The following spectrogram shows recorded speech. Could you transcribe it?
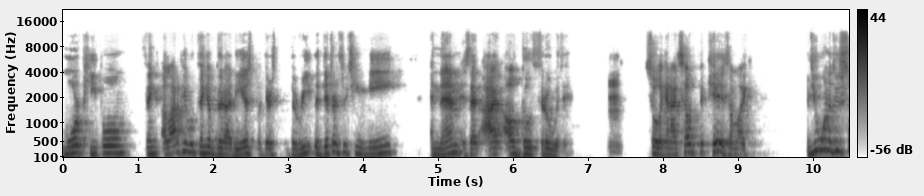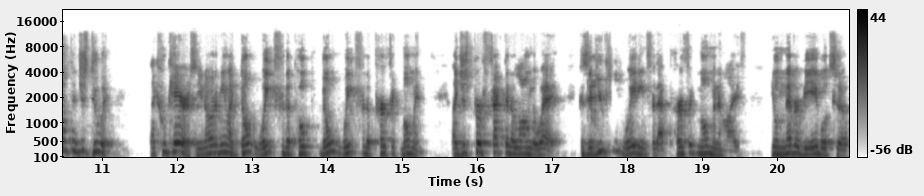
more people think a lot of people think of good ideas, but there's the re, the difference between me and them is that I I'll go through with it. Hmm. So like, and I tell kids, I'm like, if you want to do something, just do it. Like, who cares? You know what I mean? Like, don't wait for the pope. Don't wait for the perfect moment. Like, just perfect it along the way. Because if hmm. you keep waiting for that perfect moment in life, you'll never be able to.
